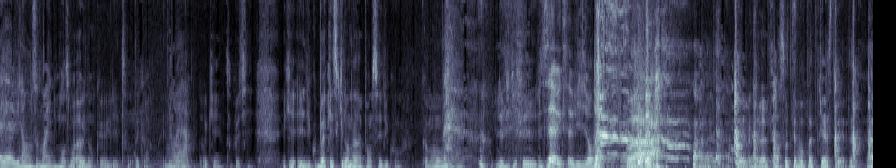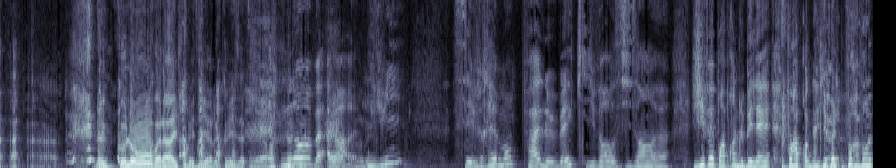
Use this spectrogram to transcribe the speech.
Euh, il a 11 mois et demi. 11 mois. Ah oui, donc euh, il est tout, d'accord. Il est Voilà. Ok, tout petit. Et du coup, bah, qu'est-ce qu'il en a pensé, du coup? Comment il a dû kiffer Tu sais, avec sa vision de... Ouah Ah là là, Elle va- elle va me faire sauter mon podcast. elle. le colon, voilà, il faut le dire, le colonisateur. Non, bah alors, Ah, lui, c'est vraiment pas le mec qui va en se disant euh, j'y vais pour apprendre le belay, pour apprendre la gueule, pour apprendre.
